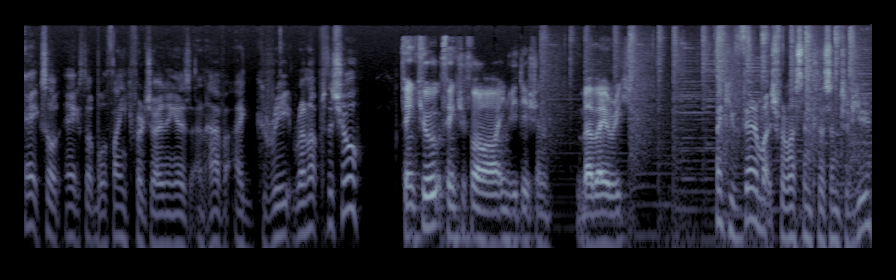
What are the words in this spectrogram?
Excellent, excellent. Well, thank you for joining us, and have a great run up to the show. Thank you, thank you for our invitation. Bye bye, Rick. Thank you very much for listening to this interview.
